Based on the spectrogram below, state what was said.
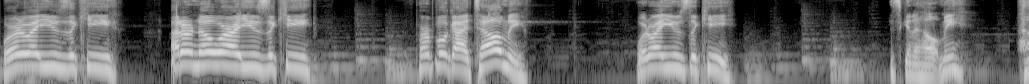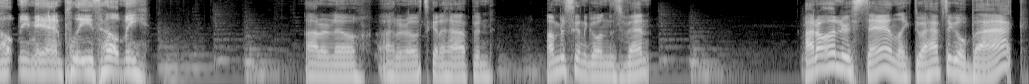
Where do I use the key? I don't know where I use the key. Purple guy, tell me. Where do I use the key? It's gonna help me? Help me, man. Please help me. I don't know. I don't know what's gonna happen. I'm just gonna go in this vent. I don't understand. Like, do I have to go back?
